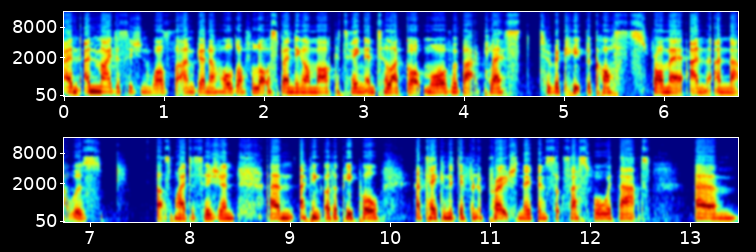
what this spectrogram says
and, and my decision was that I'm going to hold off a lot of spending on marketing until I've got more of a backlist to recoup the costs from it. And, and that was, that's my decision. Um, I think other people have taken a different approach and they've been successful with that. Um,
